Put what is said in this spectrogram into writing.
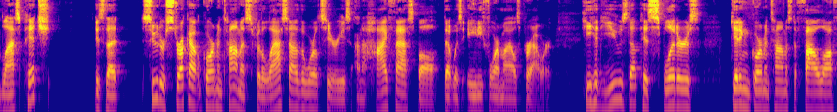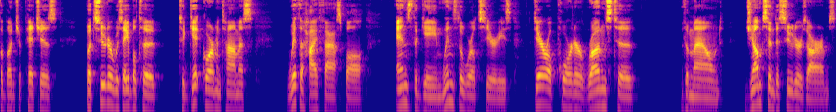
last pitch is that Sutter struck out Gorman Thomas for the last out of the World Series on a high fastball that was 84 miles per hour. He had used up his splitters, getting Gorman Thomas to foul off a bunch of pitches, but Sutter was able to to get Gorman Thomas with a high fastball, ends the game, wins the World Series. Darrell Porter runs to the mound, jumps into Sutter's arms.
